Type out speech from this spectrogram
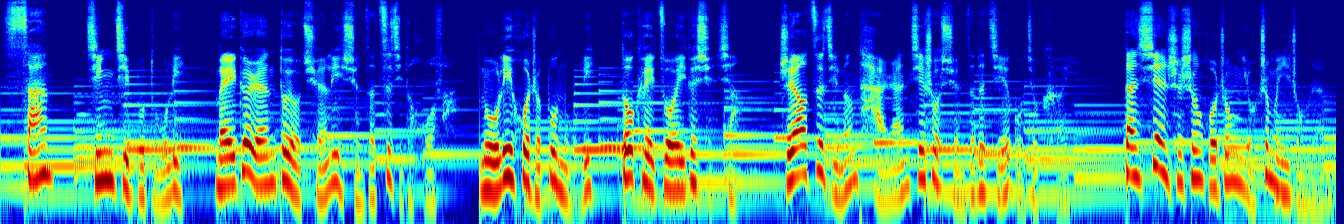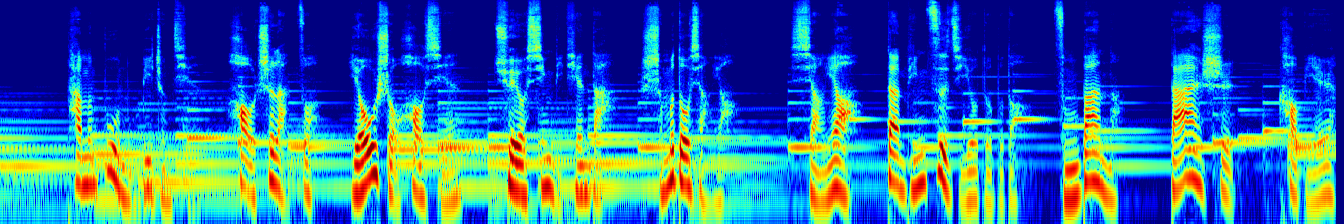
三、经济不独立，每个人都有权利选择自己的活法，努力或者不努力都可以作为一个选项，只要自己能坦然接受选择的结果就可以。但现实生活中有这么一种人，他们不努力挣钱，好吃懒做，游手好闲，却又心比天大，什么都想要，想要，但凭自己又得不到，怎么办呢？答案是靠别人。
